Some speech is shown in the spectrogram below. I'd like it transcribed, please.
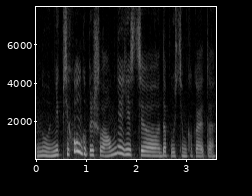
ну, не к психологу пришла, а у меня есть, э, допустим, какая-то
